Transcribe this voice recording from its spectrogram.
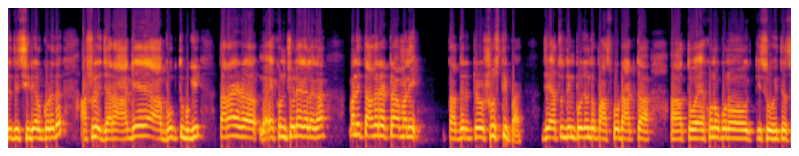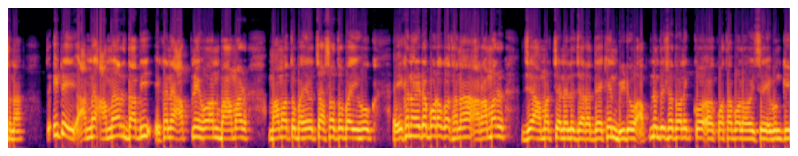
যদি সিরিয়াল করে দেয়, আসলে যারা আগে ভুক্তভোগী, তারা এখন চলে গেলে গা মানে তাদের একটা মানে তাদের একটু স্বস্তি পায়। যে এতদিন পর্যন্ত পাসপোর্ট আটকা তো এখনও কোনো কিছু হইতেছে না। তো এটাই, আমি, আমার দাবি, এখানে আপনি হন বা আমার মামাতো ভাই হোক, চাচাতো ভাই হোক এখানে এটা বড় কথা না। আর আমার যে আমার চ্যানেলে যারা দেখেন ভিডিও, আপনাদের সাথে অনেক কথা বলা হয়েছে এবং কি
